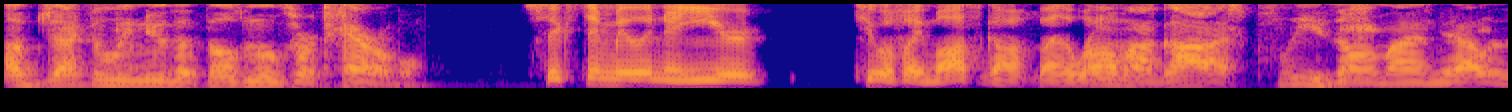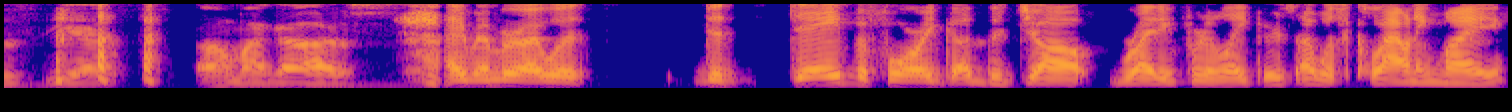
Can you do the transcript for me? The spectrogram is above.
objectively knew that those moves were terrible. Sixteen million a year. Timofey Mozgov, by the way. Oh my gosh, please don't remind me. That was yes. oh my gosh. I remember I was the day before I got the job writing for the Lakers, I was clowning my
